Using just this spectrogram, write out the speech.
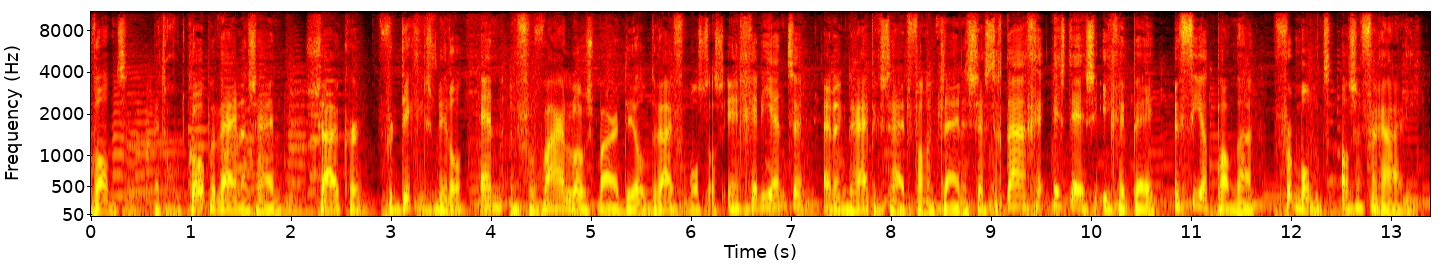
Want met goedkope wijnazijn, suiker, verdikkingsmiddel en een verwaarloosbaar deel druivenmost als ingrediënten en een rijpingstijd van een kleine 60 dagen is deze IGP een Fiat Panda vermomd als een Ferrari.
